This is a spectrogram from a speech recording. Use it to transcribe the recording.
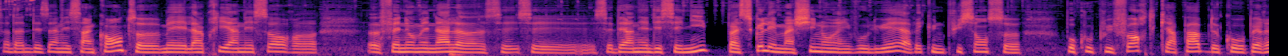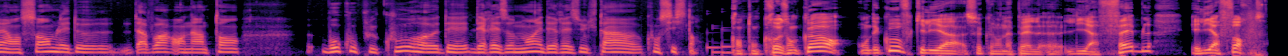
Ça date des années 50, euh, mais elle a pris un essor euh, euh, phénoménal ces, ces, dernières décennies parce que les machines ont évolué avec une puissance beaucoup plus forte, capable de coopérer ensemble et d'avoir en un temps beaucoup plus court euh, des, raisonnements et des résultats euh, consistants. Quand on creuse encore, on découvre qu'il y a ce que l'on appelle euh, l'IA faible et l'IA forte.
